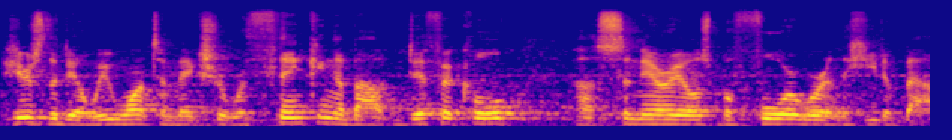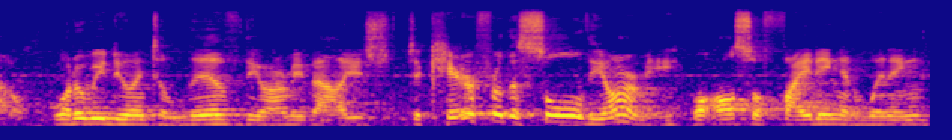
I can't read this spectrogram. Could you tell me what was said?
Here's the deal we want to make sure we're thinking about difficult uh, scenarios before we're in the heat of battle. What are we doing to live the Army values, to care for the soul of the Army while also fighting and winning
